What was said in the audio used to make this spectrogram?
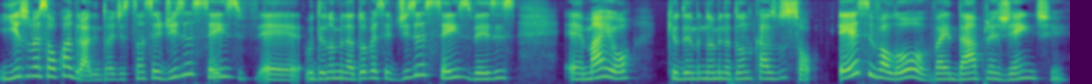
E isso vai ser ao quadrado. Então a distância é 16, é, o denominador vai ser 16 vezes é, maior que o denominador no caso do Sol. Esse valor vai dar pra gente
